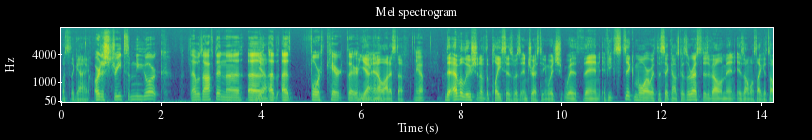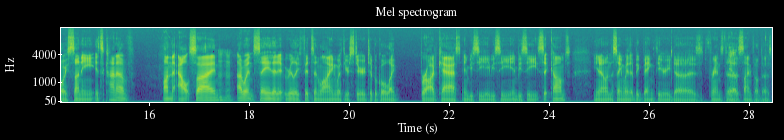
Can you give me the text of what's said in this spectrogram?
what's the guy? or the streets of New York. That was often a a, Yeah. a, a fourth character. Yeah, and a lot of stuff. Yeah, the evolution of the places was interesting which with then if you stick more with the sitcoms because the rest of the development is almost like it's always sunny it's kind of on the outside, Mhm. I wouldn't say that it really fits in line with your stereotypical like broadcast NBC, ABC, NBC sitcoms. You know, in the same way that Big Bang Theory does, Friends does, Seinfeld does.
